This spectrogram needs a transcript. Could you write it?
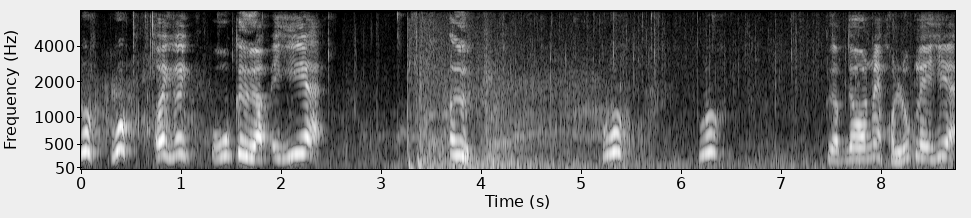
วู้วู้เฮ้ยเฮ้ยอู้เกือบไอ้เหี้ยอือวู้วู้เกือบโดนแม่ขนลุกเลยเหี้ย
